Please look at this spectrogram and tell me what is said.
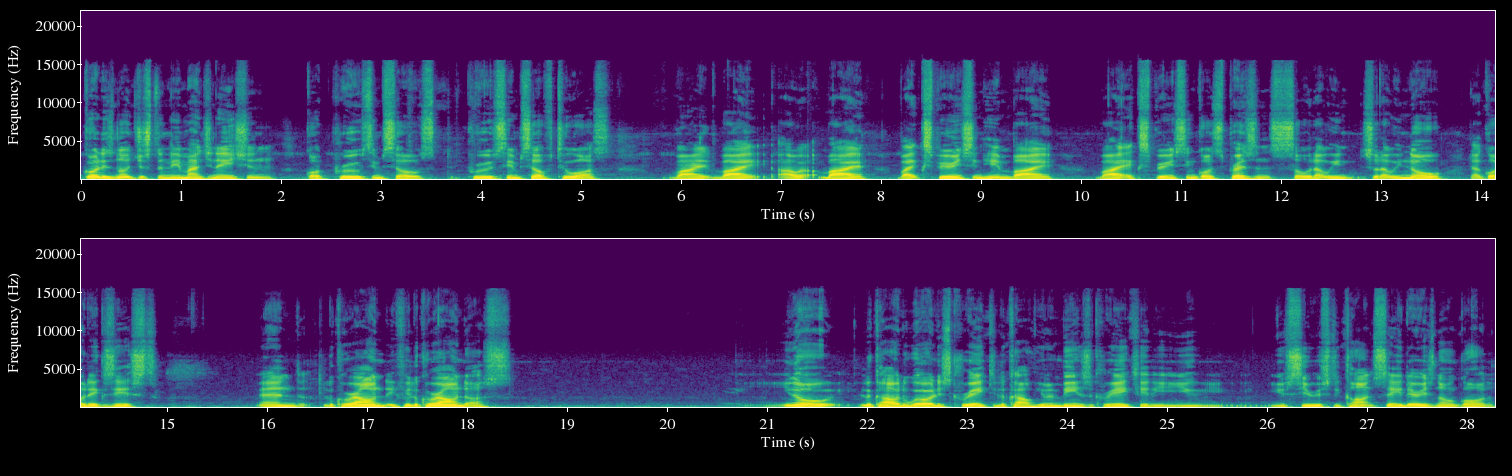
God is not just an imagination. God proves himself proves himself to us by by our by by experiencing him by by experiencing God's presence so that we so that we know that God exists. And look around if we look around us you know, look how the world is created. Look how human beings are created. You you seriously can't say there is no God,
